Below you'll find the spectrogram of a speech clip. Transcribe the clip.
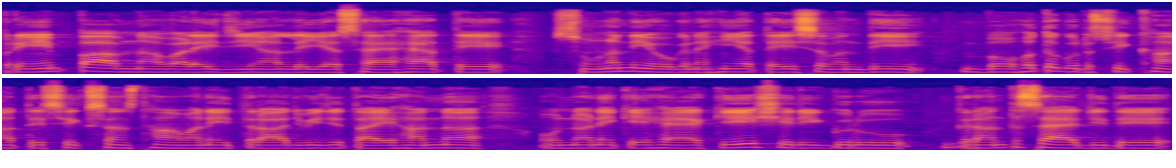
ਪ੍ਰੇਮ ਭਾਵਨਾ ਵਾਲੇ ਜੀਆਂ ਲਈ ਅਸਹਿ ਹੈ ਤੇ ਸੁਣਨ ਯੋਗ ਨਹੀਂ ਅਤੇ ਇਸ ਸੰਬੰਧੀ ਬਹੁਤ ਗੁਰਸਿੱਖਾਂ ਅਤੇ ਸਿੱਖ ਸੰਸਥਾਵਾਂ ਨੇ ਇਤਰਾਜ਼ ਵੀ ਜਤਾਏ ਹਨ। ਉਹਨਾਂ ਨੇ ਕਿਹਾ ਹੈ ਕਿ ਸ੍ਰੀ ਗੁਰੂ ਗ੍ਰੰਥ ਸਾਹਿਬ ਜੀ ਦੇ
